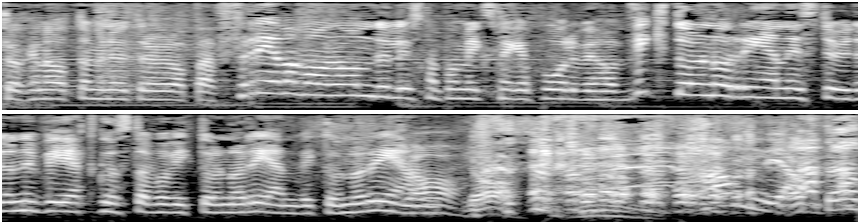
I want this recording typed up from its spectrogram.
Klockan är åtta minuter över åtta. Fredag morgon, du lyssnar på Mix Megapol och vi har Viktor Norén i studion. Ni vet Gustav och Viktor Norén. Viktor Norén. Ja. Han ja.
